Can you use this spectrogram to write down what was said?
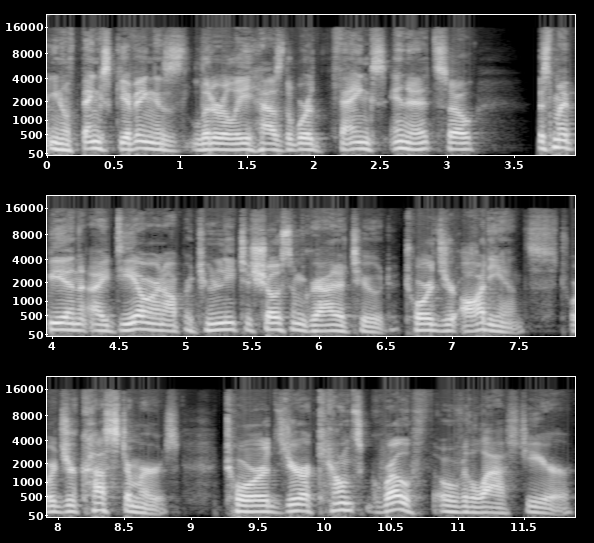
you know, Thanksgiving is literally has the word thanks in it. So this might be an idea or an opportunity to show some gratitude towards your audience, towards your customers, towards your account's growth over the last year,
